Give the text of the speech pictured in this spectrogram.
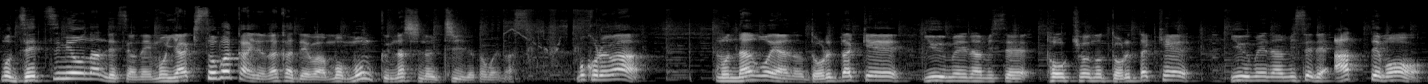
もう絶妙なんですよね。もう焼きそば界の中ではもう文句なしの1位だと思います。もうこれは、もう名古屋のどれだけ有名な店、東京のどれだけ有名な店であっても、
